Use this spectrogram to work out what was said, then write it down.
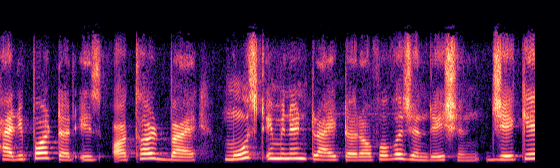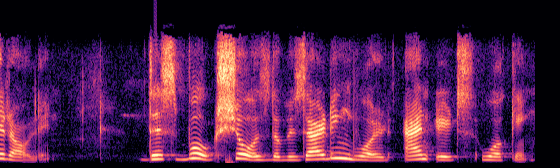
Harry Potter is authored by most eminent writer of our generation, J.K. Rowling. This book shows the wizarding world and its working.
